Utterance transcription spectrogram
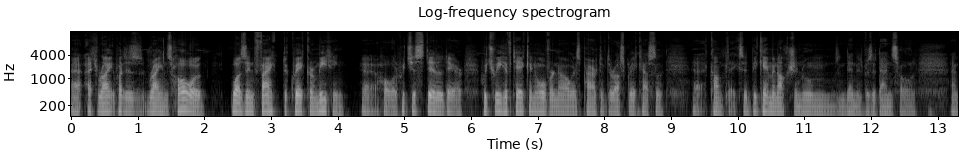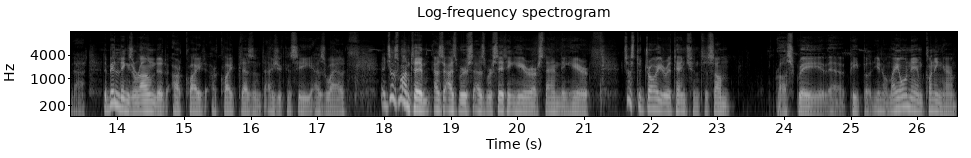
uh, at what is Ryan's Hall, was in fact the Quaker meeting uh, hall, which is still there, which we have taken over now as part of the Roscrea Castle uh, complex. It became an auction room, and then it was a dance hall, and that. The buildings around it are quite are quite pleasant, as you can see as well. I just want to, as as we're as we're sitting here or standing here, just to draw your attention to some Roscrea uh, people. You know, my own name Cunningham.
